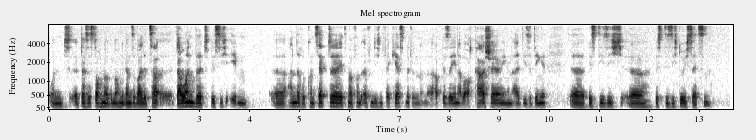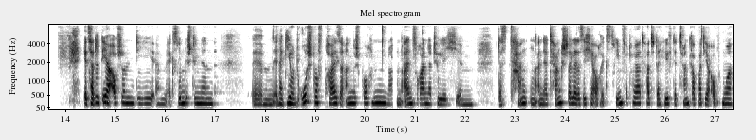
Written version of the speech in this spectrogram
und äh, dass es doch noch, noch eine ganze Weile dauern wird, bis sich eben äh, andere Konzepte, jetzt mal von öffentlichen Verkehrsmitteln äh, abgesehen, aber auch Carsharing und all diese Dinge, bis, die sich, äh, bis die sich durchsetzen. Jetzt hattet ihr auch schon die ähm, extrem gestiegenen ähm, Energie- und Rohstoffpreise angesprochen. Und allen voran natürlich ähm, das Tanken an der Tankstelle, das sich ja auch extrem verteuert hat. Da hilft der Tankrabatt ja auch nur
